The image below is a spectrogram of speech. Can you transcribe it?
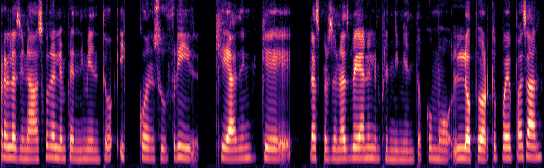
relacionados con el emprendimiento y con sufrir que hacen que las personas vean el emprendimiento como lo peor que puede pasar.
